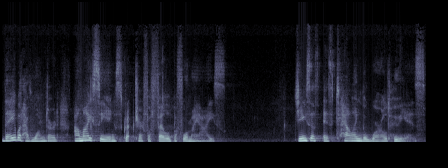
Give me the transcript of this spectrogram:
They would have wondered, Am I seeing scripture fulfilled before my eyes? Jesus is telling the world who he is.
